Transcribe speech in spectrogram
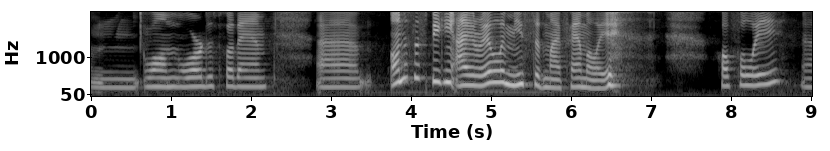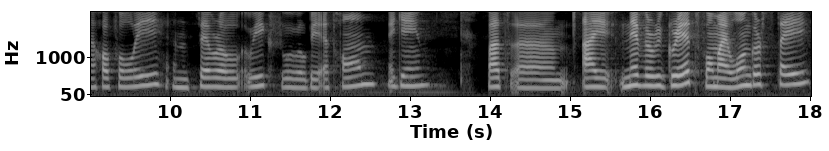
um, warm words for them. Uh, honestly speaking, I really missed my family. hopefully, uh, hopefully, in several weeks we will be at home again. But um, I never regret for my longer stay.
